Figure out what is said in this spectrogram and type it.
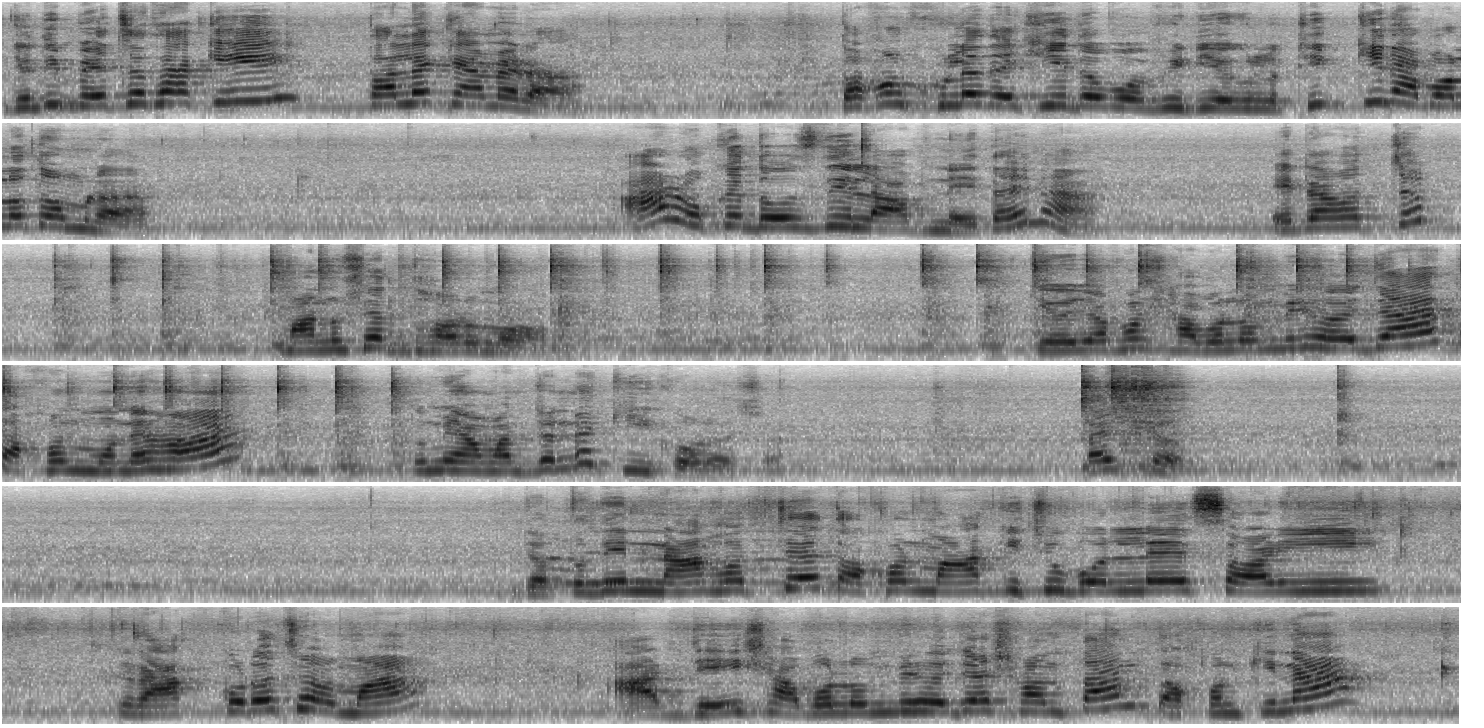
যদি বেঁচে থাকি, তাহলে ক্যামেরা। তখন খুলে দেখিয়ে দেবো ভিডিওগুলো। ঠিক কি না বলো তোমরা? আর ওকে দোষ দিয়ে লাভ নেই, তাই না? এটা হচ্ছে মানুষের ধর্ম। কেউ যখন স্বাবলম্বী হয়ে যায়, তখন মনে হয় তুমি আমার জন্য কি করেছ। তাই তো? যতদিন না হচ্ছে, তখন মা কিছু বললে, সরি, রাগ করেছ মা? আর যেই স্বাবলম্বী হয়ে যায় সন্তান, তখন কি না?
